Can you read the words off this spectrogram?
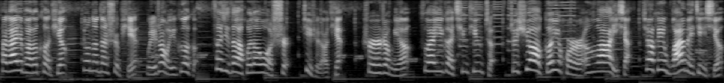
他赶紧跑到客厅，用那段视频伪装为哥哥，自己再回到卧室继续聊天。事实证明，作为一个倾听者，只需要隔一会儿嗯啊一下，就可以完美进行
